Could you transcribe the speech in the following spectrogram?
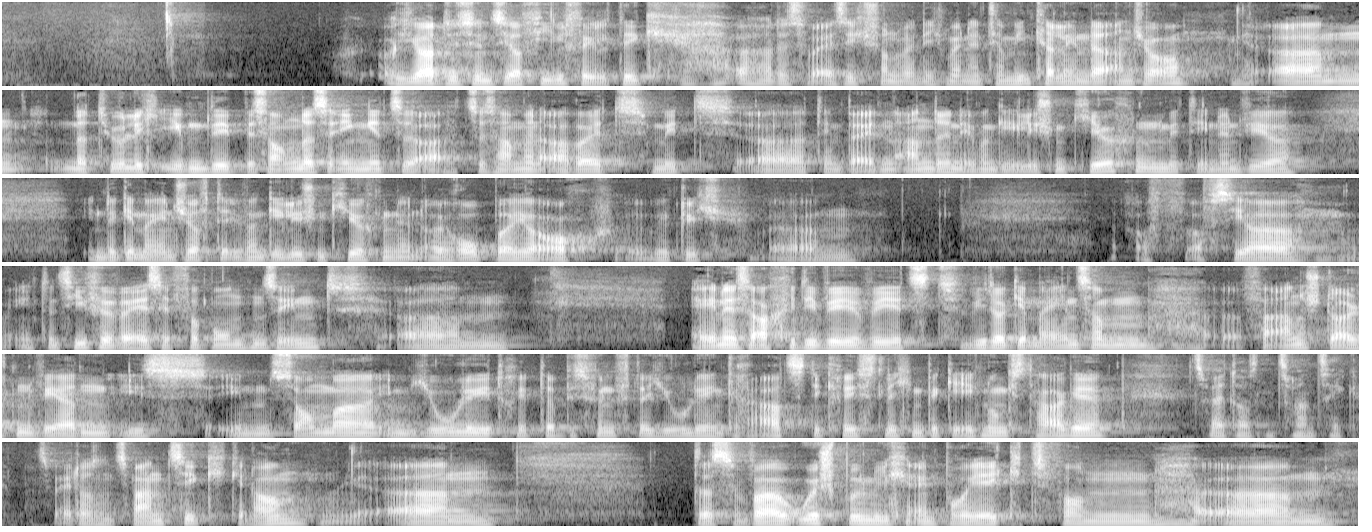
Ja, die sind sehr vielfältig. Äh, das weiß ich schon, wenn ich meinen Terminkalender anschaue. Ähm, natürlich eben die besonders enge Zusammenarbeit mit äh, den beiden anderen evangelischen Kirchen, mit denen wir in der Gemeinschaft der evangelischen Kirchen in Europa ja auch wirklich ähm, auf, auf, sehr intensive Weise verbunden sind. Ähm, eine Sache, die wir jetzt wieder gemeinsam äh, veranstalten werden, ist im Sommer, im Juli, 3. bis 5. Juli in Graz, die christlichen Begegnungstage. 2020. 2020, genau. Ähm, das war ursprünglich ein Projekt von ähm,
